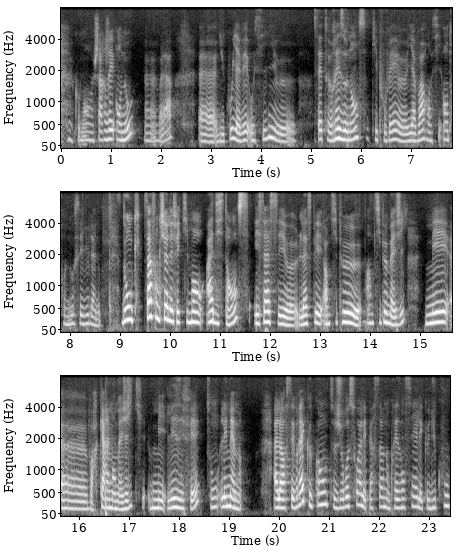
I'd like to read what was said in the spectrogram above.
comment chargé en eau, voilà, du coup, il y avait aussi cette résonance qui pouvait euh, y avoir aussi entre nos cellules à nous. Donc ça fonctionne effectivement à distance et ça c'est euh, l'aspect un petit peu magique, mais euh, voire carrément magique, mais les effets sont les mêmes. Alors c'est vrai que quand je reçois les personnes en présentiel et que du coup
